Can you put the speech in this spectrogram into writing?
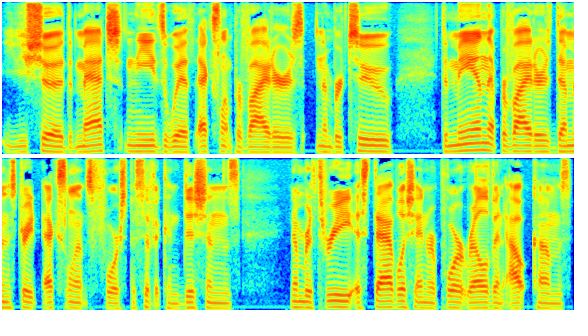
you should match needs with excellent providers. Number two, demand that providers demonstrate excellence for specific conditions. Number three, establish and report relevant outcomes.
